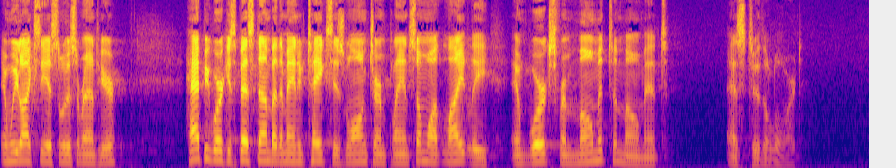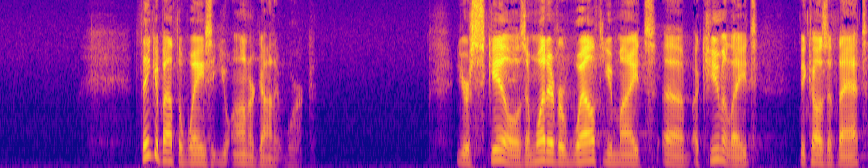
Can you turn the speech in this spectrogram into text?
and we like C.S. Lewis around here. Happy work is best done by the man who takes his long term plan somewhat lightly and works from moment to moment as to the Lord. Think about the ways that you honor God at work your skills and whatever wealth you might uh, accumulate because of that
